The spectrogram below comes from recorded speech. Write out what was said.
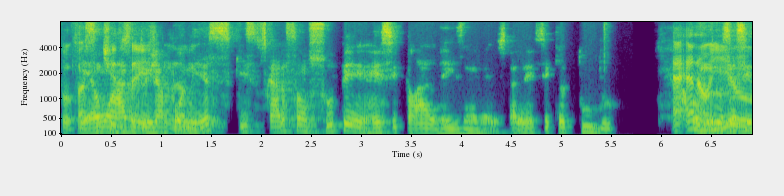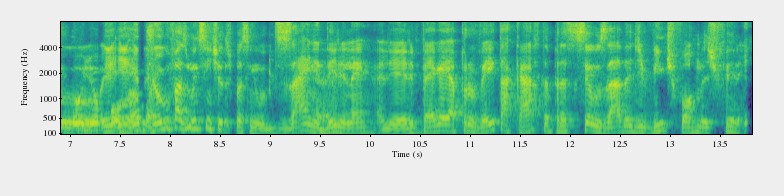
Pô, é um hábito aí, japonês que os caras são super recicláveis, né, velho? Os caras reciclam tudo. É, é não, e, o, e, e, o jogo faz muito sentido, tipo assim, o design é. dele, né? Ele, ele pega e aproveita a carta para ser usada de 20 formas diferentes.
